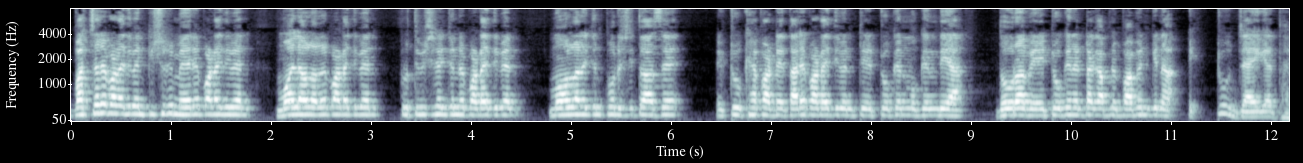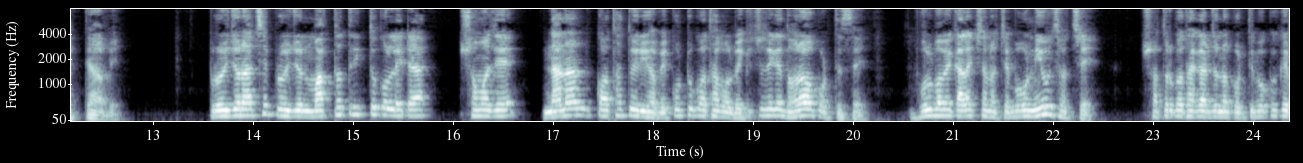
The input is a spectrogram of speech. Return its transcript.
বাচ্চারে পাঠাই দিবেন, কিশোরী মেয়েরে পাঠাই দিবেন ময়লাওয়ালারে পাঠাই দিবেন, প্রতিবেশীর একজনের পাঠাই দিবেন, মহল্লার একজন পরিচিত আছে, একটু খেপাটে তারে পাঠাই দিবেন টোকেন মোকেন দিয়া দৌড়াবে। এই টোকেনের টাকা আপনি পাবেন কিনা একটু জায়গায় থাকতে হবে। প্রয়োজন আছে, প্রয়োজন মাত্রাতিরিক্ত করলে এটা সমাজে নানান কথা তৈরি হবে, কটু কথা বলবে, কিছু জায়গায় ধরাও পড়তেছে। ভুলভাবে কালেকশন হচ্ছে, বহু নিউজ হচ্ছে। সতর্ক থাকার জন্য কর্তৃপক্ষকে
